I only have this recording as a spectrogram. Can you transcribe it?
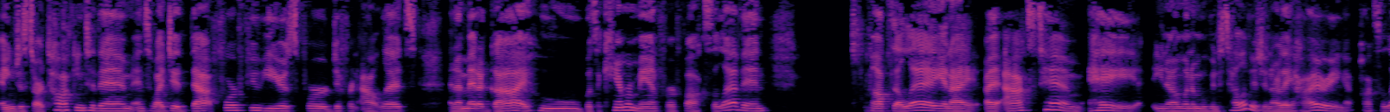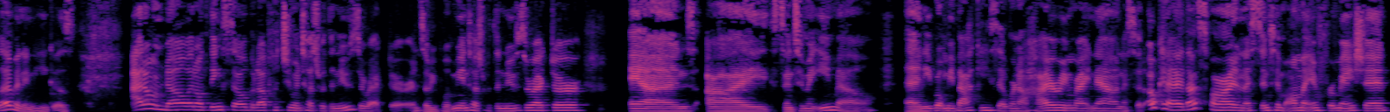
and you just start talking to them. And so I did that for a few years for different outlets. And I met a guy who was a cameraman for Fox 11, Fox LA. And I, I asked him, Hey, you know, I want to move into television. Are they hiring at Fox 11? And he goes, I don't know. I don't think so, but I'll put you in touch with the news director. And so he put me in touch with the news director. And I sent him an email and he wrote me back and he said, We're not hiring right now. And I said, Okay, that's fine. And I sent him all my information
